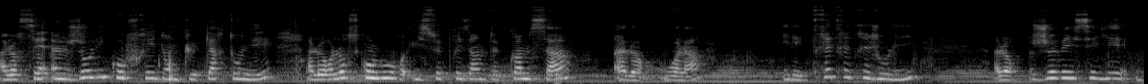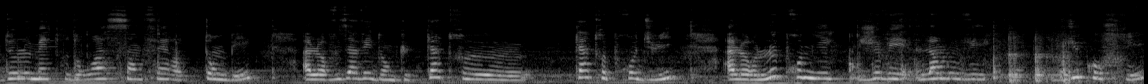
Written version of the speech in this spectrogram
Alors, c'est un joli coffret donc cartonné. Alors, lorsqu'on l'ouvre, il se présente comme ça. Alors, voilà. Il est très, très, très joli. Alors, je vais essayer de le mettre droit sans faire tomber. Alors, vous avez donc quatre, produits. Alors, le premier, je vais l'enlever du coffret.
